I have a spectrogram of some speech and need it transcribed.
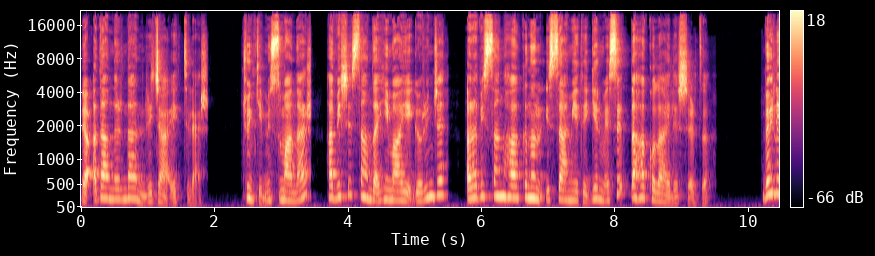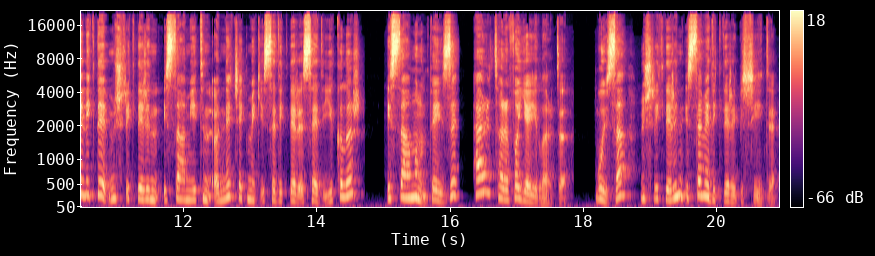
ve adamlarından rica ettiler. Çünkü Müslümanlar Habeşistan'da himaye görünce Arabistan halkının İslamiyet'e girmesi daha kolaylaşırdı. Böylelikle müşriklerin İslamiyet'in önüne çekmek istedikleri sed yıkılır, İslam'ın feyzi her tarafa yayılırdı. Bu ise müşriklerin istemedikleri bir şeydi.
